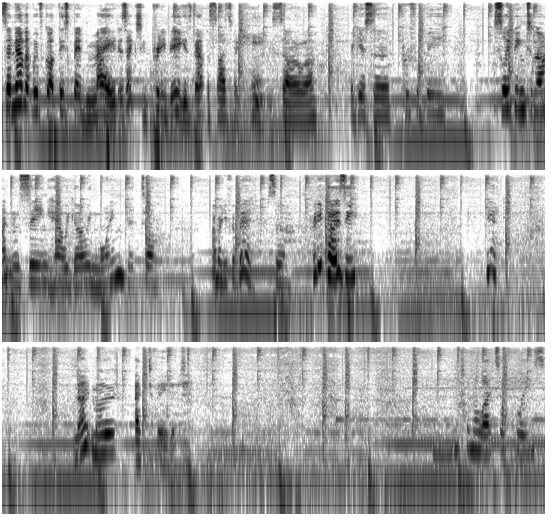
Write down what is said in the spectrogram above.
So now that we've got this bed made, it's actually pretty big. It's about the size of a king. So uh, I guess uh, proof will be sleeping tonight and seeing how we go in the morning. But uh, I'm ready for bed. So pretty cozy. Yeah. Night mode activated. Can you turn the lights off, please?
